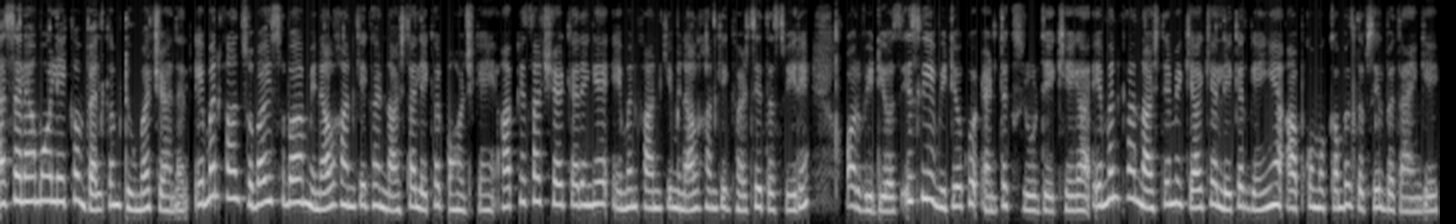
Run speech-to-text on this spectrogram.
असलम welcome to my channel Eman Khan सुबह ही सुबह मिनाल खान के घर नाश्ता लेकर पहुँच गए हैं। आपके साथ शेयर करेंगे एमन खान की मिनाल खान के घर से तस्वीरें और वीडियोस इसलिए वीडियो को एंड तक ज़रूर देखिएगा। एमन खान नाश्ते में क्या क्या लेकर गई हैं, आपको मुकम्मल तफसील बताएँगे।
